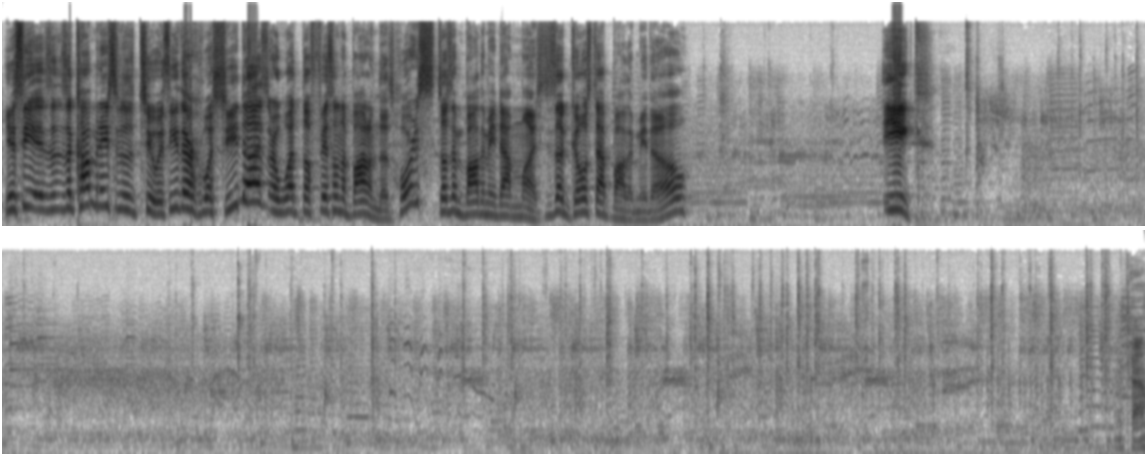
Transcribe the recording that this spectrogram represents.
You see, it's, it's a combination of the two. It's either what she does or what the fist on the bottom does. Horse doesn't bother me that much. It's a ghost that bother me, though. Eek! Okay.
